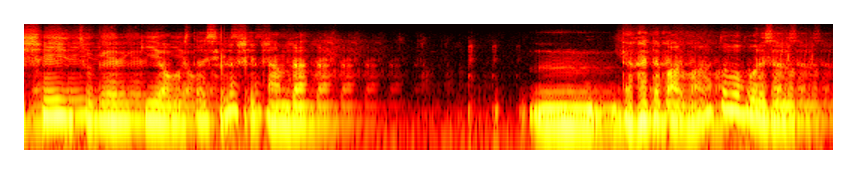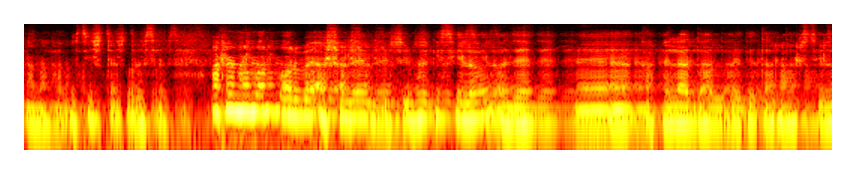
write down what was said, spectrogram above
সেই যুগের কি অবস্থা ছিল সেটা আমরা দেখাতে পারব না, তবু পরিচালক নানাভাবে চেষ্টা করেছে। আঠারো নম্বর পর্বে আসলে বেশিরভাগই ছিল যে কাফেলা দল বেঁধে তারা আসছিল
